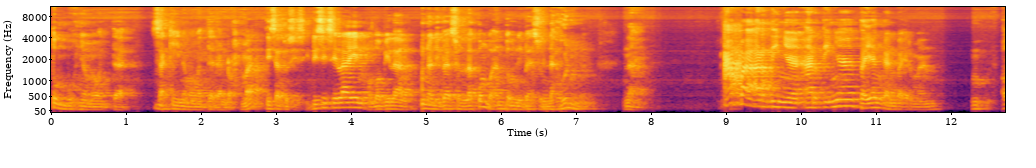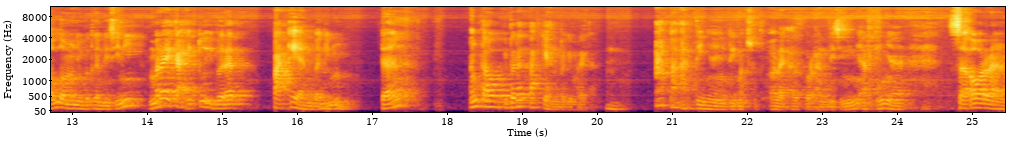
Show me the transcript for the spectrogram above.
tumbuhnya mawaddah, sakinah mawaddah dan rahmat di satu sisi. Di sisi lain Allah bilang, "Kunna libasul lakum wa antum libasul lahun." Nah, apa artinya? Artinya bayangkan Pak Irman. Allah menyebutkan di sini mereka itu ibarat pakaian bagimu dan engkau ibarat pakaian bagi mereka. Apa artinya yang dimaksud oleh Al-Qur'an di sini? Ini artinya seorang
